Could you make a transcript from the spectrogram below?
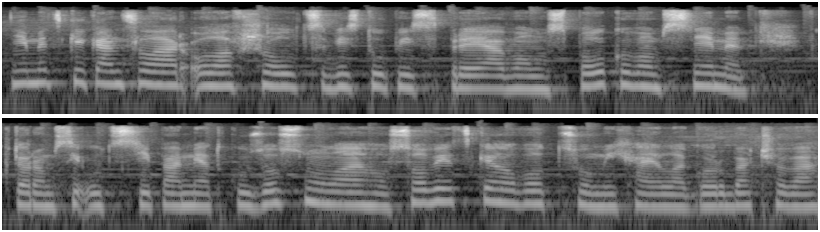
Nemecký kancelár Olaf Scholz vystúpi s prejavom v spolkovom sneme, v ktorom si uctí pamiatku zosnulého sovietského vodcu Michaila Gorbačova.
